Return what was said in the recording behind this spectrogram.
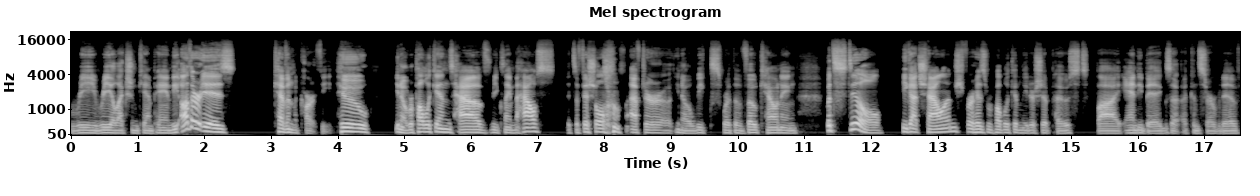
re re-election campaign. The other is Kevin McCarthy, who, you know, Republicans have reclaimed the House. It's official after, uh, you know, a weeks worth of vote counting. But still, he got challenged for his Republican leadership post by Andy Biggs, a, a, conservative.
